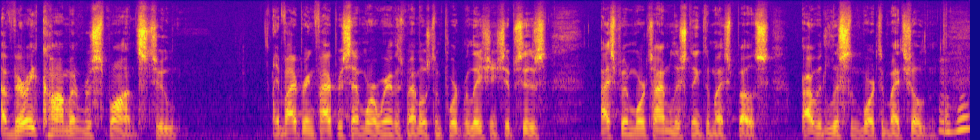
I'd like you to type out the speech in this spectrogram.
a very common response to if I bring 5% more awareness to my most important relationships is I spend more time listening to my spouse, or I would listen more to my children. Mm-hmm.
